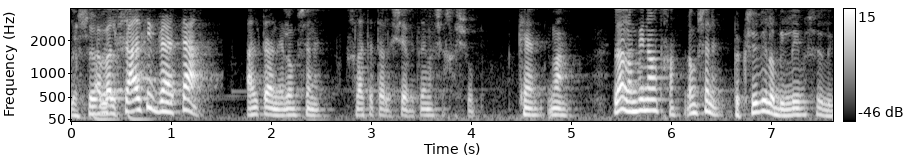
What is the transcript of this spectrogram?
לשבת... אבל שאלתי ואתה. אל תענה, לא משנה. החלטת לשבת, זה מה שחשוב. כן, מה? לא, לא מבינה אותך, לא משנה. תקשיבי למילים שלי.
